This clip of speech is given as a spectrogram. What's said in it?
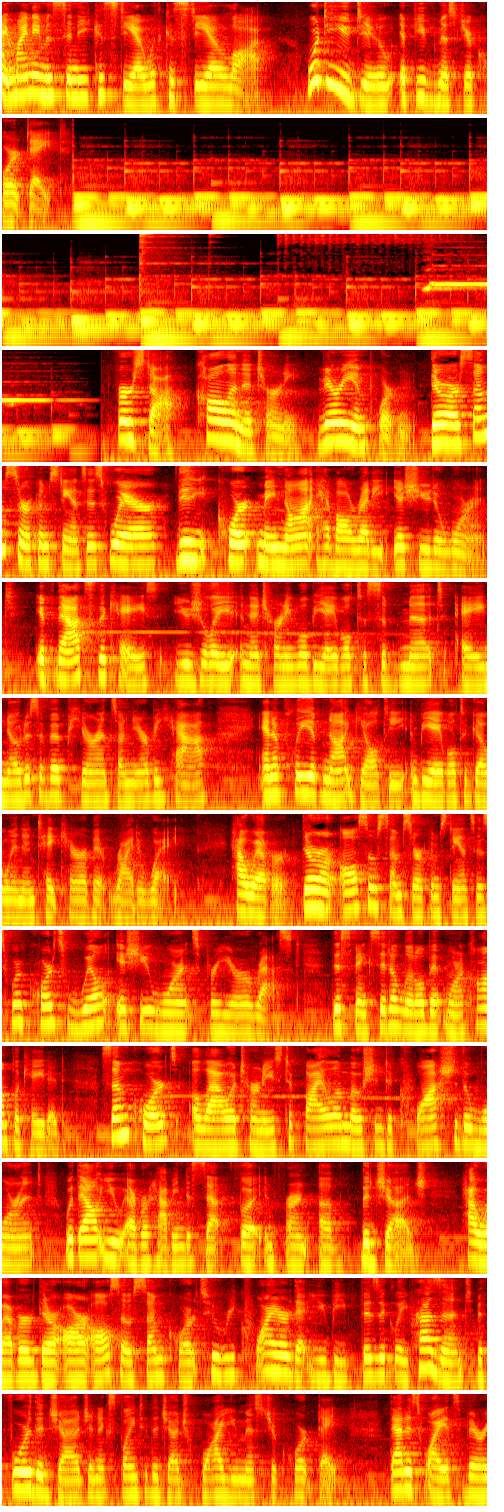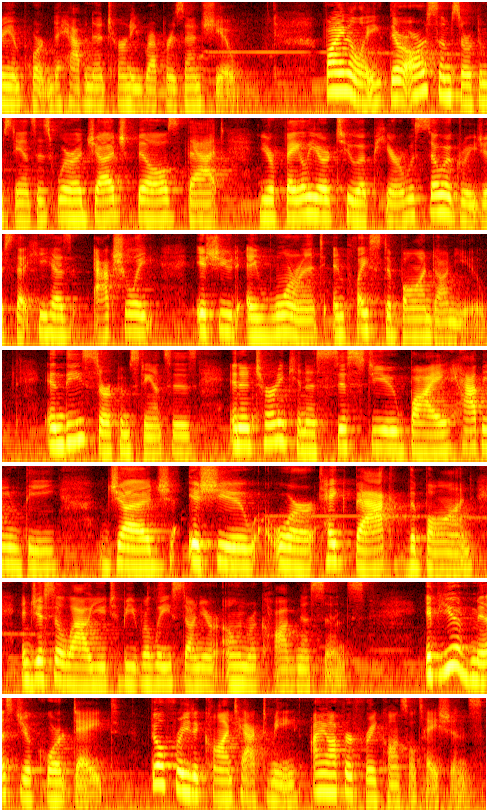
Hi, my name is Cindy Castillo with Castillo Law. What do you do if you've missed your court date? First off, call an attorney. Very important. There are some circumstances where the court may not have already issued a warrant. If that's the case, usually an attorney will be able to submit a notice of appearance on your behalf and a plea of not guilty and be able to go in and take care of it right away. However, there are also some circumstances where courts will issue warrants for your arrest. This makes it a little bit more complicated. Some courts allow attorneys to file a motion to quash the warrant without you ever having to set foot in front of the judge. However, there are also some courts who require that you be physically present before the judge and explain to the judge why you missed your court date. That is why it's very important to have an attorney represent you. Finally, there are some circumstances where a judge feels that your failure to appear was so egregious that he has actually issued a warrant and placed a bond on you. In these circumstances, an attorney can assist you by having the judge issue or take back the bond and just allow you to be released on your own recognizance. If you have missed your court date, feel free to contact me. I offer free consultations.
